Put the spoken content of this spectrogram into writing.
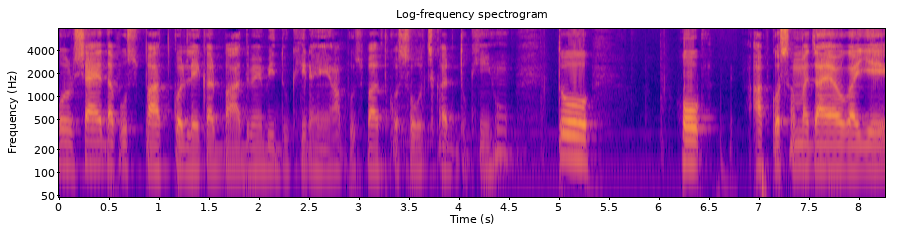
और शायद आप उस बात को लेकर बाद में भी दुखी रहें। आप उस बात को सोच कर दुखी हों। तो होप आपको समझ आया होगा ये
